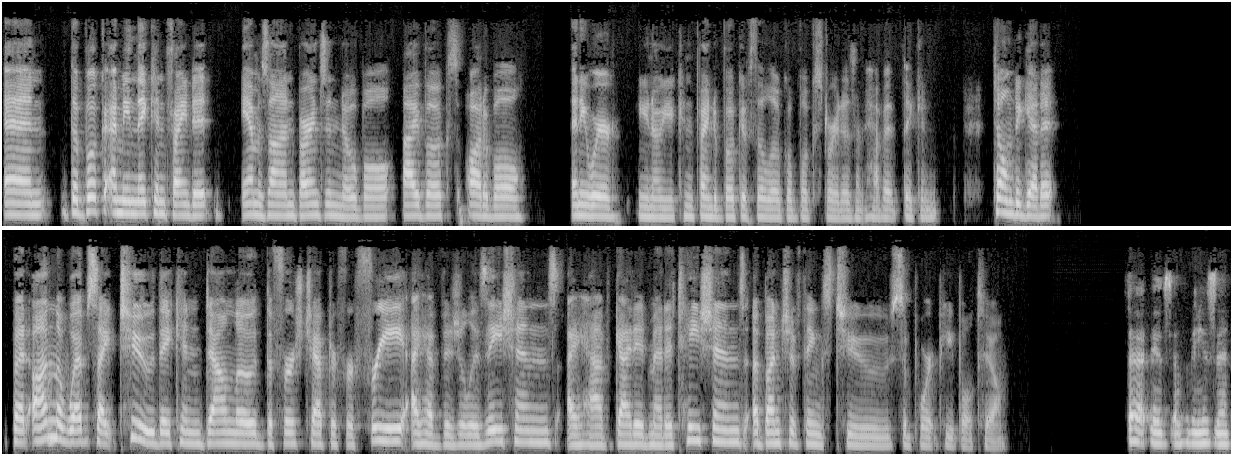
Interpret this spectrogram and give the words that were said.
And the book, I mean, they can find it Amazon, Barnes and Noble, iBooks, Audible, anywhere, you know, you can find a book if the local bookstore doesn't have it, they can tell them to get it but on the website too they can download the first chapter for free. I have visualizations. I have guided meditations a bunch of things to support people too. That is amazing.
